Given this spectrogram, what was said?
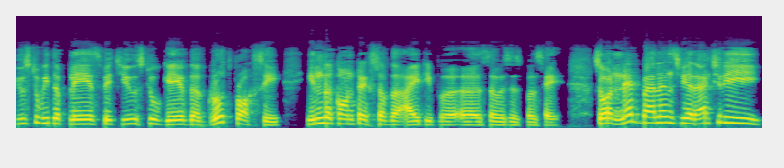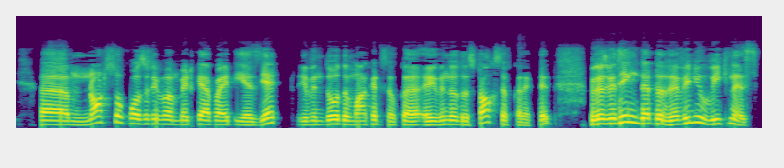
used to be the place which used to give the growth proxy in the context of the IT uh, services per se. So on net balance, we are actually um, not so positive on mid-cap IT as yet, even though the markets have, even though the stocks have corrected, because we think that the revenue weakness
